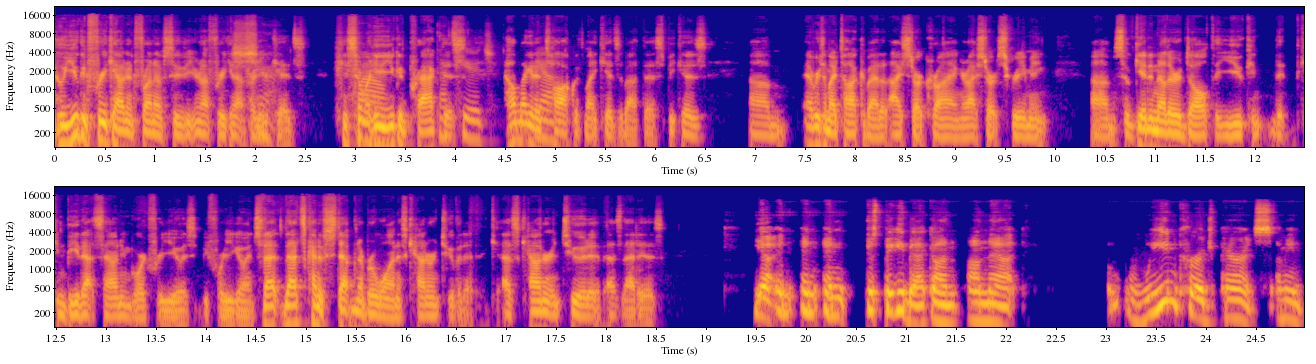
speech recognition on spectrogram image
who you can freak out in front of so that you're not freaking out in front of your kids somebody wow. who you could practice. How am I going to yeah. talk with my kids about this? Because um, every time I talk about it, I start crying or I start screaming. Um, so get another adult that you can that can be that sounding board for you as before you go in. So that that's kind of step number one, is counterintuitive, as counterintuitive as that is. Yeah, and and and just piggyback on on that, we encourage parents. I mean,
